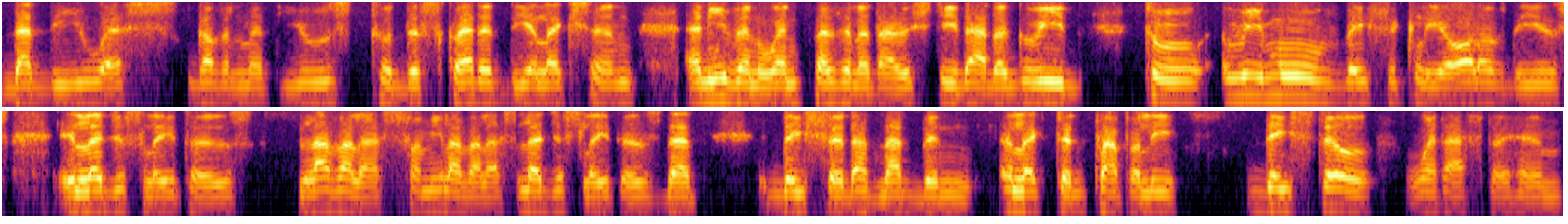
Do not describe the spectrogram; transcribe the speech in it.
that the U.S. government used to discredit the election. And even when President Aristide had agreed to remove basically all of these legislators, Lavalas, Famille Lavalas legislators that they said had not been elected properly, they still went after him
